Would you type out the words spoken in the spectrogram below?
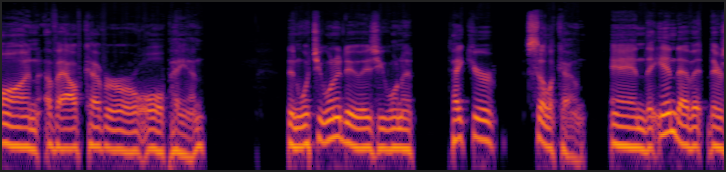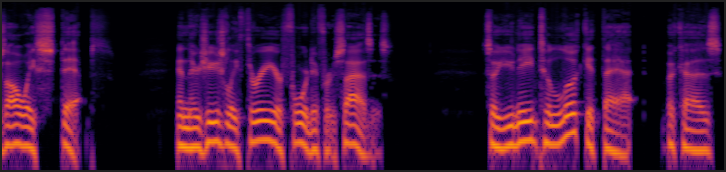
on a valve cover or oil pan, then what you want to do is you want to take your silicone and the end of it, there's always steps. And there's usually three or four different sizes. So you need to look at that because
